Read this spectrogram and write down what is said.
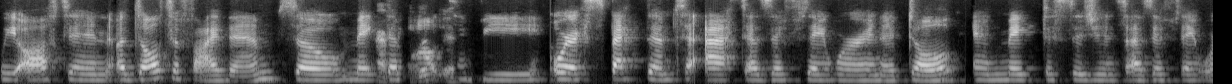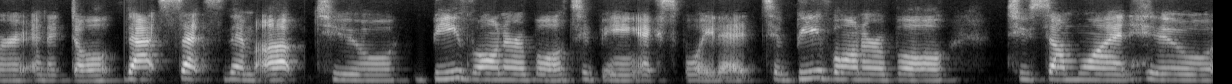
we often adultify them, so make Absolutely. them out to be or expect them to act as if they were an adult and make decisions as if they were an adult. That sets them up to be vulnerable to being exploited, to be vulnerable to someone who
